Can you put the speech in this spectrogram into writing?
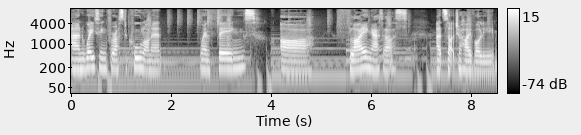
and waiting for us to call on it when things are flying at us at such a high volume.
